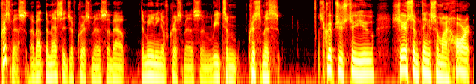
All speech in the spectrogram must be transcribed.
Christmas, about the message of Christmas, about the meaning of Christmas, and read some Christmas scriptures to you, share some things from my heart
